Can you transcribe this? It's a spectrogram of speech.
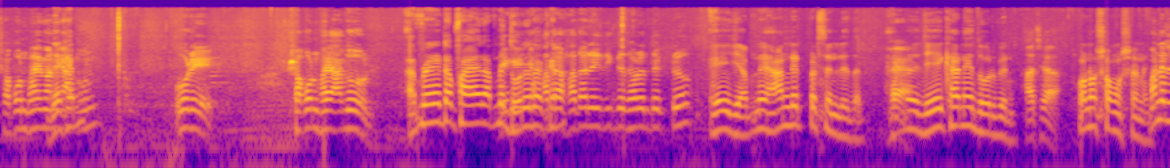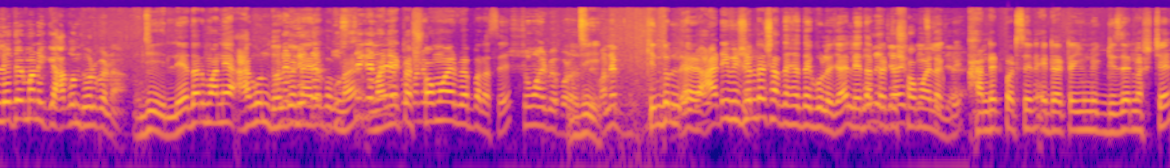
স্বপন ভাই মানে আগুন। ওরে স্বপন ভাই আগুন। আপনার এটা ফায়ার আপনি ধরে রাখেন। হাতার- এই দিক দিয়ে ধরেন তো একটু। এই যে আপনি হান্ড্রেড পার্সেন্ট লেদার যেখানে ধরবেন আচ্ছা। কোনো সমস্যা নেই। মানে লেদের মানে কি আগুন ধরবে না? জি লেদার মানে আগুন ধরবে না এরকম না মানে একটা মানে- সময়ের ব্যাপার আছে। সময়ের ব্যাপার আছে মানে কিন্তু আর্টিফিশিয়ালটার সাথে সাথে গলে যায় লেদারটা একটু সময় লাগবে। যায়। হান্ড্রেড পার্সেন্ট এটা একটা ইউনিক ডিজাইন আসছে।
